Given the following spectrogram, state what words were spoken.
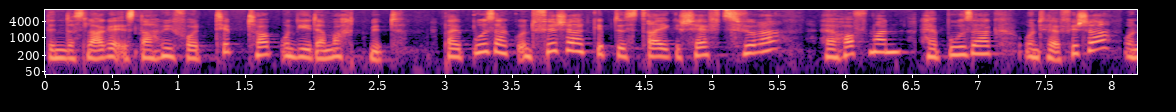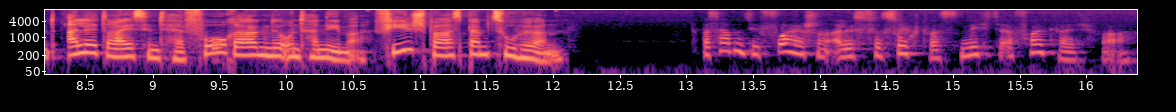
denn das Lager ist nach wie vor tiptop und jeder macht mit. Bei Busak und Fischer gibt es drei Geschäftsführer, Herr Hoffmann, Herr Busak und Herr Fischer. Und alle drei sind hervorragende Unternehmer. Viel Spaß beim Zuhören. Was haben Sie vorher schon alles versucht, was nicht erfolgreich war?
